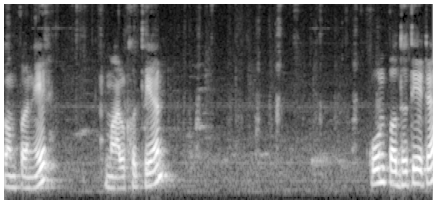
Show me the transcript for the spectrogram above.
কোম্পানির মাল খতিয়ান। কোন পদ্ধতি এটা?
